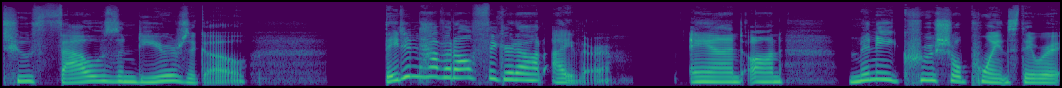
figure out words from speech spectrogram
2,000 years ago, they didn't have it all figured out either. And on many crucial points, they were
